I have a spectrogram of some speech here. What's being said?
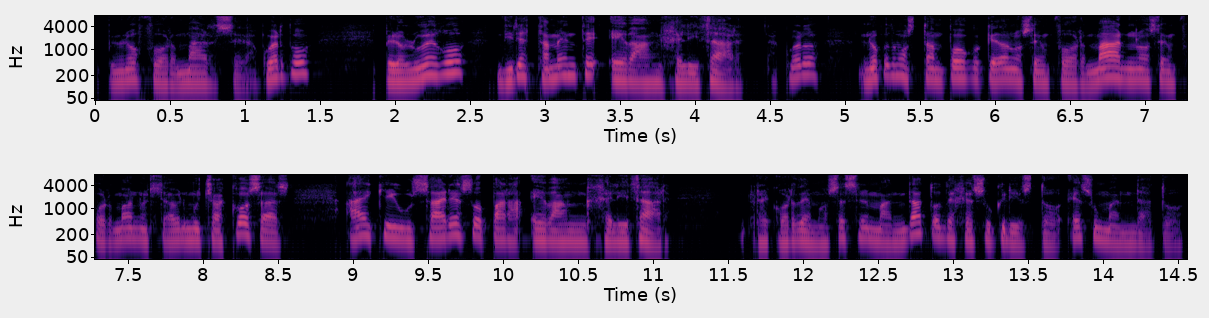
lo primero formarse, ¿de acuerdo? Pero luego directamente evangelizar, ¿de acuerdo? No podemos tampoco quedarnos en formarnos, en formarnos y saber muchas cosas. Hay que usar eso para evangelizar. Recordemos, es el mandato de Jesucristo, es un mandato.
